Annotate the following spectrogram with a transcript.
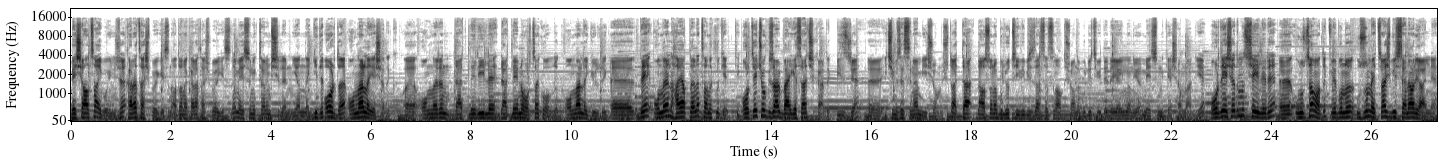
5-6 ay boyunca Karataş bölgesine, Adana Karataş bölgesine mevsimlik tarım işçilerinin yanına gidip orada onlarla yaşadık. Ee, onların dertleriyle dertlerine ortak olduk. Onlarla güldük. Ee, ve onların hayatlarına tanıklık ettik. Ortaya çok güzel bir belgesel çıkardık bizce. Ee, içimize sinen bir iş olmuştu. Hatta daha sonra Blue TV bizden satın aldı. Şu anda Blue TV'de de yayınlanıyor. Mevsimlik Yaşamlar diye. Orada yaşadığımız şeyleri e, unutamadık ve bunu uzun metraj bir senaryo haline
